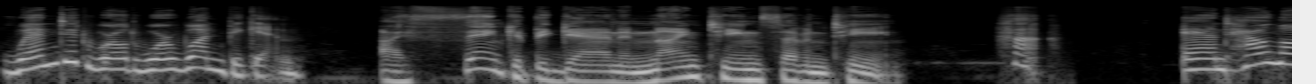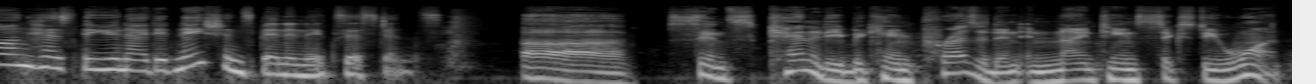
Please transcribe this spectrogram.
When did World War I begin? I think it began in 1917. Huh. And how long has the United Nations been in existence? Uh, since Kennedy became president in 1961.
